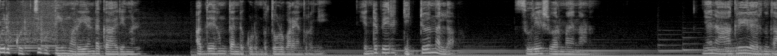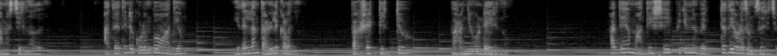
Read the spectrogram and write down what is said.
ഒരു കൊച്ചുകുട്ടിയും അറിയേണ്ട കാര്യങ്ങൾ അദ്ദേഹം തന്റെ കുടുംബത്തോട് പറയാൻ തുടങ്ങി. എന്റെ പേര് ടിറ്റു എന്നല്ല സുരേഷ് വർമ്മ എന്നാണ്. ഞാൻ ആഗ്രയിലായിരുന്നു താമസിച്ചിരുന്നത്. അദ്ദേഹത്തിന്റെ കുടുംബം ആദ്യം ഇതെല്ലാം തള്ളിക്കളഞ്ഞു. പക്ഷെ ടിറ്റു പറഞ്ഞുകൊണ്ടേയിരുന്നു. അദ്ദേഹം അതിശയിപ്പിക്കുന്ന വ്യക്തതയോടെ സംസാരിച്ചു.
